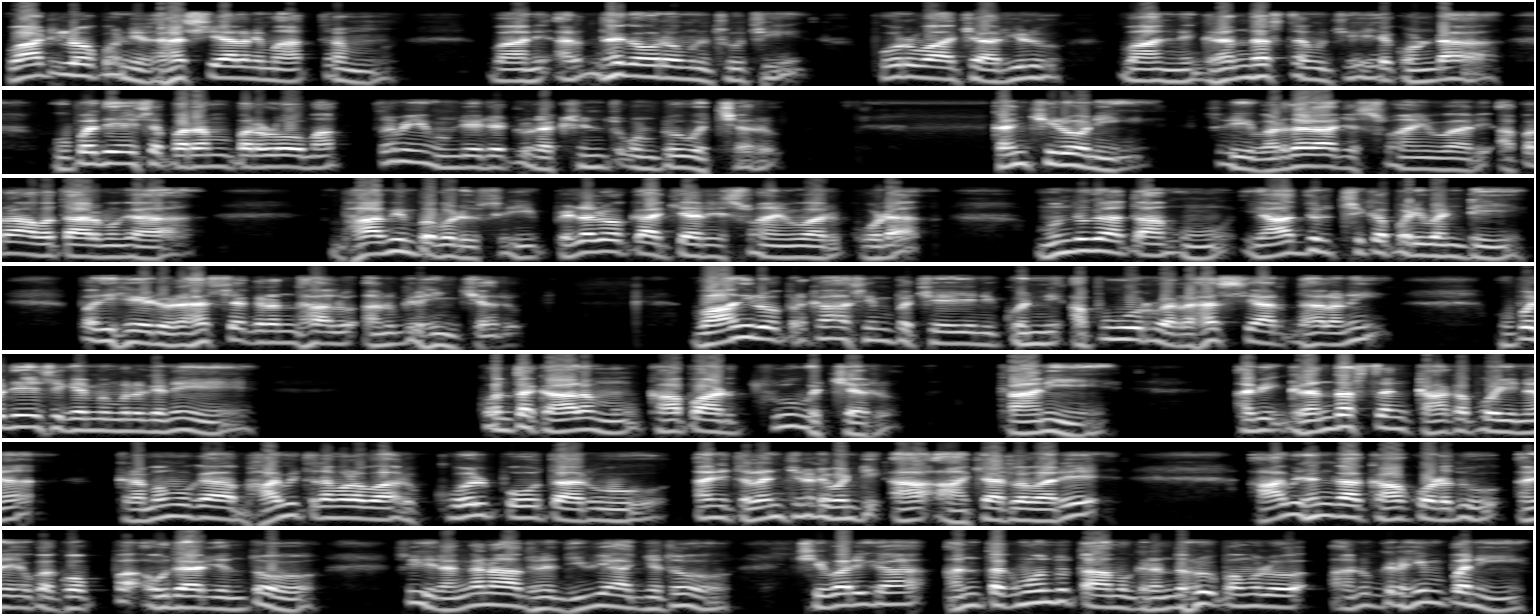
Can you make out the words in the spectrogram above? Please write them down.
వాటిలో కొన్ని రహస్యాలని మాత్రం వాని అర్ధగౌరవమును చూచి పూర్వాచార్యులు వారిని గ్రంథస్థము చేయకుండా ఉపదేశ పరంపరలో మాత్రమే ఉండేటట్లు రక్షించుకుంటూ వచ్చారు. కంచిలోని శ్రీ వరదరాజస్వామి వారి అపరావతారముగా భావింపబడు శ్రీ పిళ్ళలోకాచార్య స్వామి వారు కూడా ముందుగా తాము యాదృచ్ఛికపడి వంటి పదిహేడు రహస్య గ్రంథాలు అనుగ్రహించారు. వానిలో ప్రకాశింపచేయని కొన్ని అపూర్వ రహస్యార్థాలని ఉపదేశగమ్యములుగానే కొంతకాలం కాపాడుతూ వచ్చారు. కానీ అవి గ్రంథస్థం కాకపోయినా క్రమముగా భావితరముల వారు కోల్పోతారు అని తలంచినటువంటి ఆ ఆచార్యుల వారే ఆ విధంగా కాకూడదు అనే ఒక గొప్ప ఔదార్యంతో శ్రీ రంగనాథుని దివ్యాజ్ఞతో చివరిగా అంతకుముందు తాము గ్రంథరూపములో అనుగ్రహింపని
